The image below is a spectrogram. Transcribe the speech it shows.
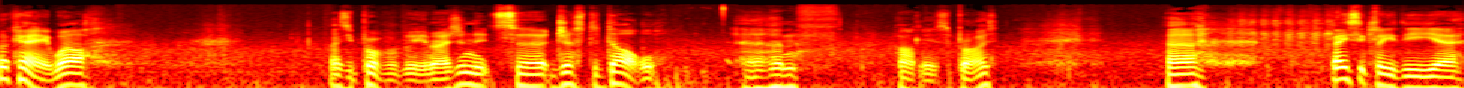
Okay, well, as you probably imagine, it's uh, just a doll. Um, hardly a surprise. Uh, basically, the uh,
